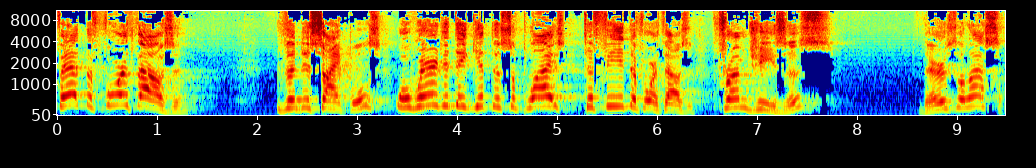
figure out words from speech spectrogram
fed the 4,000? The disciples. Well, where did they get the supplies to feed the 4,000? From Jesus. There's the lesson.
